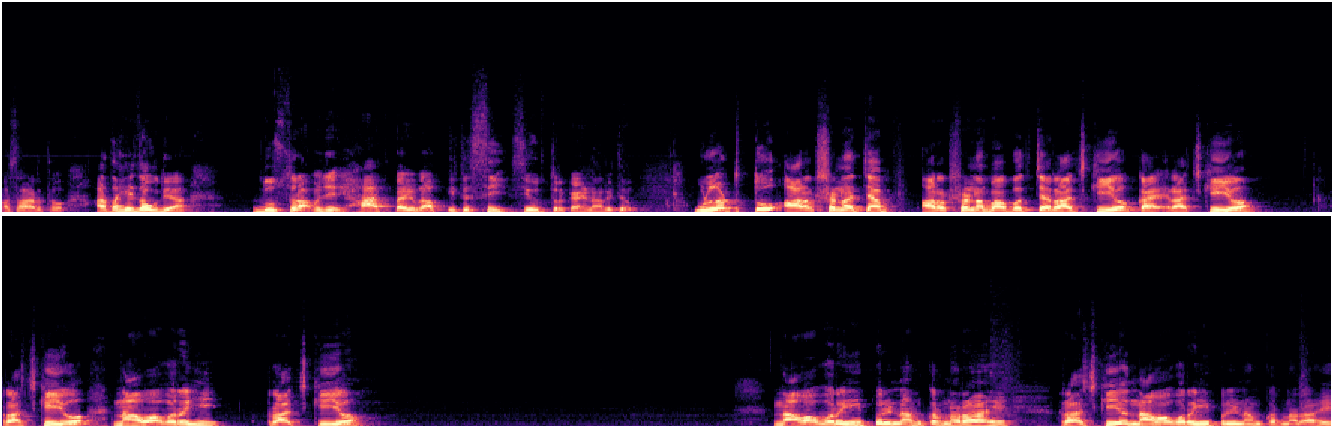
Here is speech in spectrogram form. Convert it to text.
असा अर्थ. आता हे जाऊ द्या. दुसरा म्हणजे हाच पॅरेग्राफ इथे सी सी उत्तर काय येणार इथं? उलट तो आरक्षणाच्या आरक्षणाबाबतच्या राजकीय काय? राजकीय राजकीय नावावरही राजकीय नावावरही परिणाम करणारा आहे. राजकीय नावावरही परिणाम करणारा आहे.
